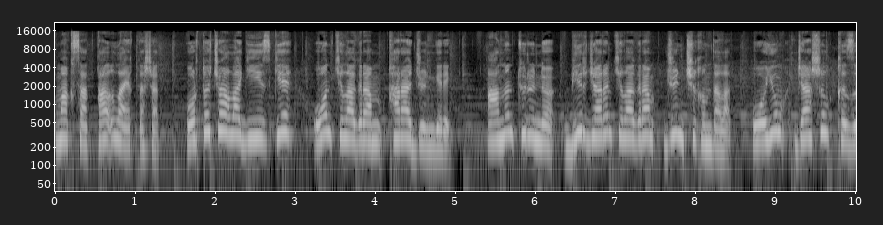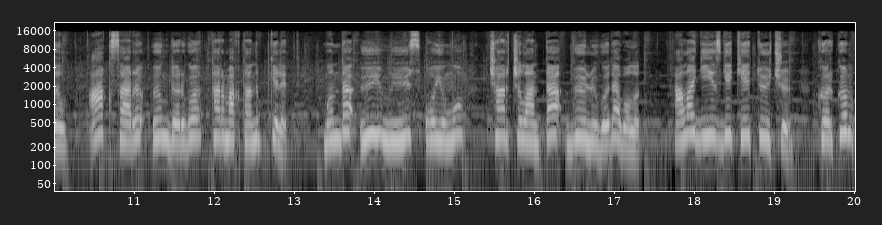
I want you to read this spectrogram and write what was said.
максатка ылайыкташат. Орточо ала кийизге он килограмм кара жүн керек. Анын түрүнө бир жарым килограмм жүн чыгымдалат. Оюм жашыл кызыл ак сары өңдөргө тармактанып келет. Мында үй мүйүз оюму чарчыланта бөлүүгө да болот. Ала кийизге кетүүчү көркөм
